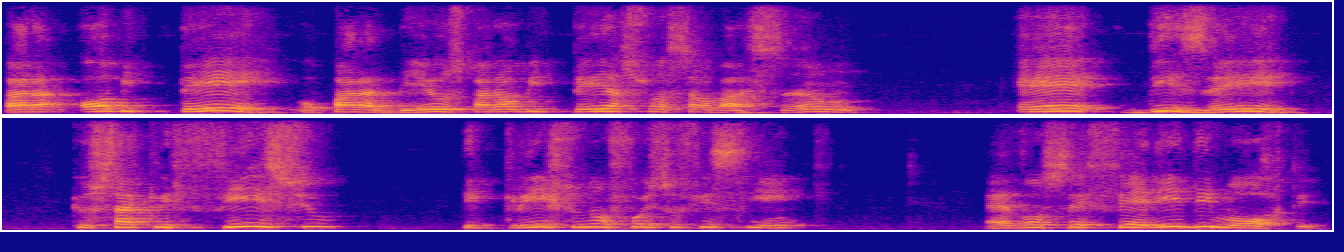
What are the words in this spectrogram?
para obter, ou para Deus, para obter a sua salvação, é dizer que o sacrifício de Cristo não foi suficiente. É você ferir de morte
